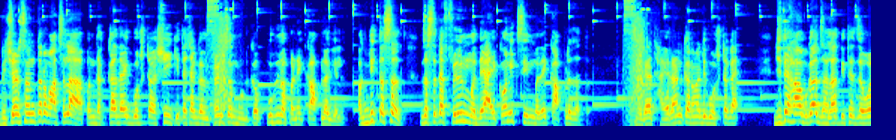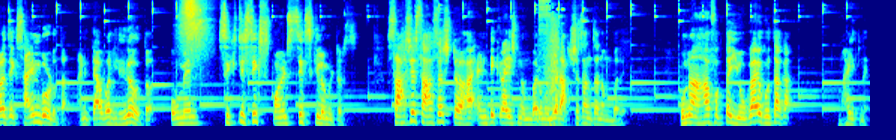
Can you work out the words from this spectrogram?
रिचर्डसन तर वाचला पण धक्कादायक गोष्ट अशी की त्याच्या गर्लफ्रेंडचं मुडकं पूर्णपणे कापलं गेलं. अगदी तसंच जसं त्या फिल्ममध्ये आयकॉनिक सीनमध्ये कापलं जातं. सगळ्यात हैराण करणारी गोष्ट काय? जिथे हा अपघात झाला तिथे जवळच एक साईन बोर्ड होता आणि त्यावर लिहिलं होतं Omen sixty six point six kilometers सहाशे सहासष्ट हा अँटी क्राईस्ट नंबर म्हणजे राक्षसांचा नंबर आहे. पुन्हा हा फक्त योगायोग होता का? माहीत नाही.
